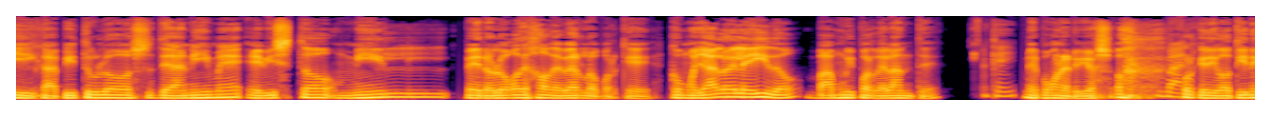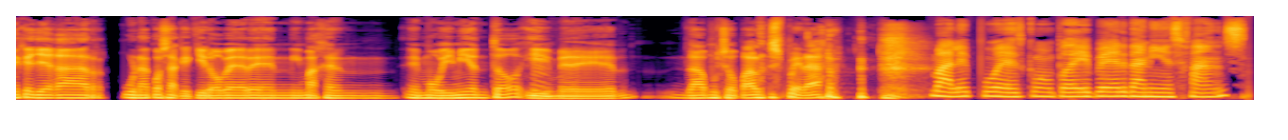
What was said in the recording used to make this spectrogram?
y capítulos de anime he visto 1000, pero luego he dejado de verlo porque como ya lo he leído, va muy por delante, Me pongo nervioso. vale. Porque digo, tiene que llegar una cosa que quiero ver en imagen, en movimiento y Hmm. me da mucho palo esperar. Vale, pues como podéis ver, Dani es fans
